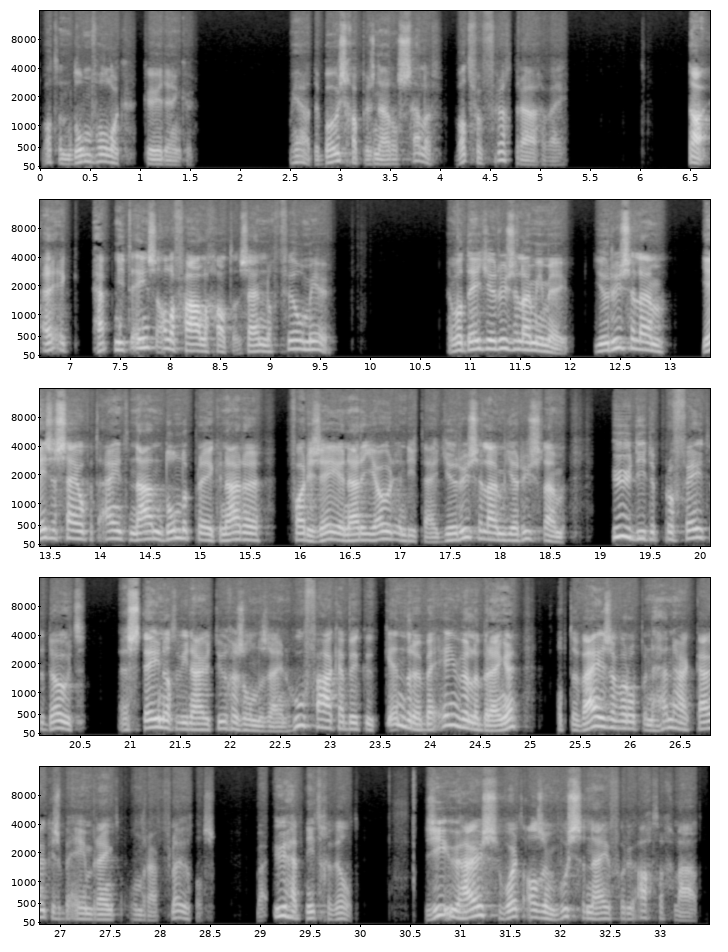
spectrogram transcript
Wat een dom volk, kun je denken. Maar ja, de boodschap is naar onszelf. Wat voor vrucht dragen wij? Nou, ik heb niet eens alle verhalen gehad. Er zijn nog veel meer. En wat deed Jeruzalem hiermee? Jeruzalem, Jezus zei op het eind, na een donderpreek, na de fariseeën, naar de joden in die tijd. Jeruzalem, Jeruzalem, u die de profeten doodt en stenigt wie naar u toegezonden zijn. Hoe vaak heb ik uw kinderen bijeen willen brengen op de wijze waarop een hen haar kuikens bijeenbrengt onder haar vleugels. Maar u hebt niet gewild. Zie, uw huis wordt als een woestenij voor u achtergelaten.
